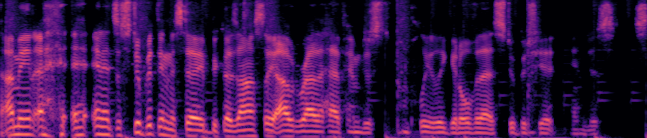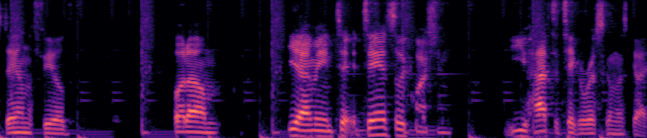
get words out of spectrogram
I mean, and it's a stupid thing to say because honestly, I would rather have him just completely get over that stupid shit and just stay on the field. But, um, yeah, I mean, to, to answer the question, you have to take a risk on this guy.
